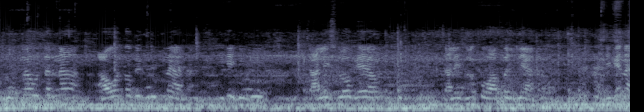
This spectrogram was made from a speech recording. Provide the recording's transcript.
ग्रुप में उतरना आओ तो भी ग्रुप में आना। ठीक है क्योंकि चालीस लोग हैं हम चालीस लोग को वापस भी आना। ठीक है ना?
